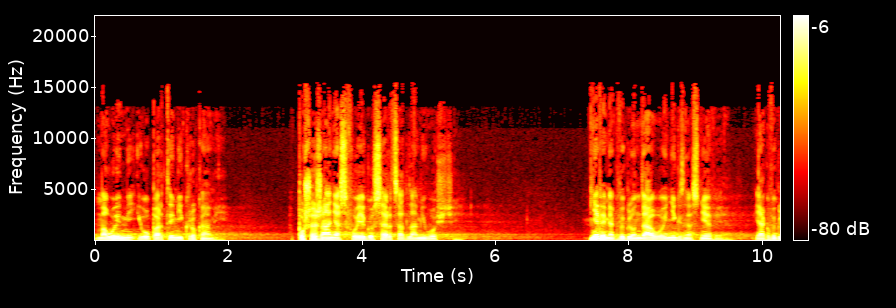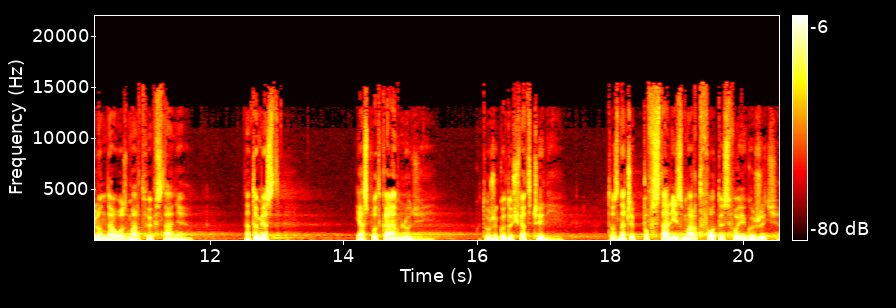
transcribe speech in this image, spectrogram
małymi i upartymi krokami, poszerzania swojego serca dla miłości. Nie wiem, jak wyglądało i nikt z nas nie wie, jak wyglądało zmartwychwstanie. Natomiast ja spotkałem ludzi, którzy go doświadczyli. To znaczy powstali z martwoty swojego życia,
